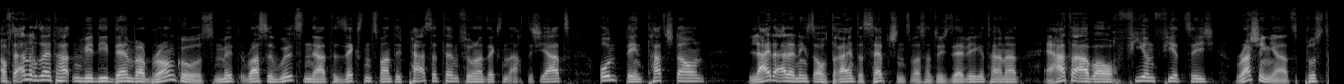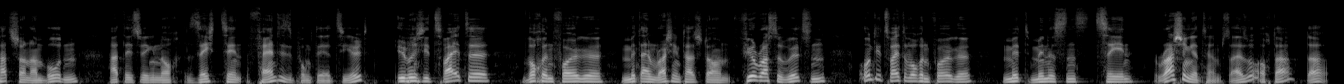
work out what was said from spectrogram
Auf der anderen Seite hatten wir die Denver Broncos mit Russell Wilson, der hatte 26 Pass-Attempts für 186 Yards und den Touchdown Leider allerdings auch drei Interceptions, was natürlich sehr wehgetan hat. Er hatte aber auch 44 Rushing Yards plus Touchdown am Boden, hat deswegen noch 16 Fantasy-Punkte erzielt. Übrigens die zweite Woche in Folge mit einem Rushing Touchdown für Russell Wilson und die zweite Woche in Folge mit mindestens 10 Rushing Attempts. Also auch da, da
